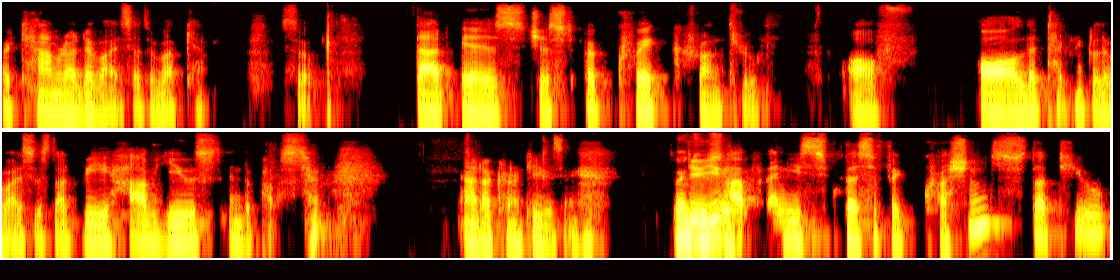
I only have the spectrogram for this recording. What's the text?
a camera device, as a webcam. So that is just a quick run through of all the technical devices that we have used in the past and are currently using. Thank Do you, you have any specific questions that you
